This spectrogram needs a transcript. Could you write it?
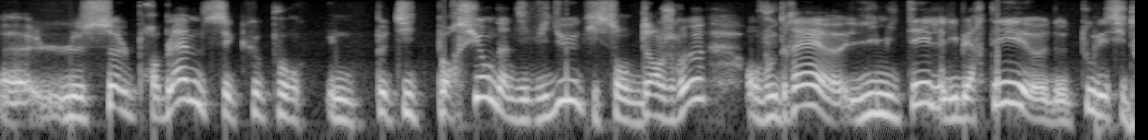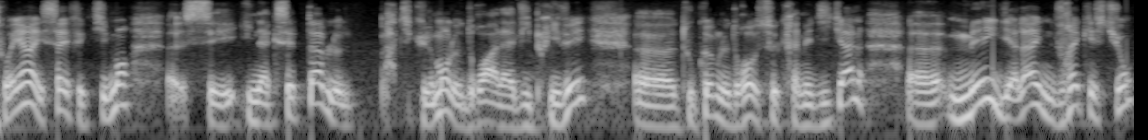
le seul problème, c'est que pour une petite petite portion d'individus qui sont dangereux, on voudrait limiter la liberté de tous les citoyens. Et ça, effectivement, c'est inacceptable particulièrement le droit à la vie privée, tout comme le droit au secret médical. mais il y a là une vraie question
